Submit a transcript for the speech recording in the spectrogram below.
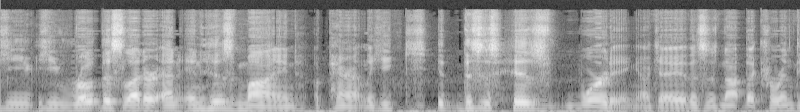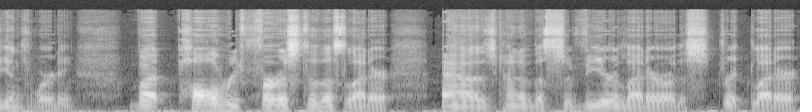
he he wrote this letter and in his mind apparently he this is his wording okay? This is not the corinthians wording but paul refers to this letter as kind of the severe letter or the strict letter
